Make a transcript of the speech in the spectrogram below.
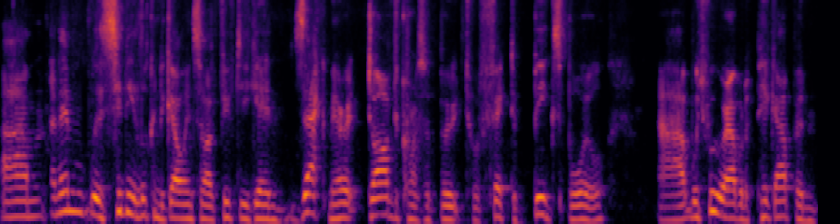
Um, and then with Sydney looking to go inside 50 again, Zach Merrett dived across a boot to effect a big spoil, uh, which we were able to pick up and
